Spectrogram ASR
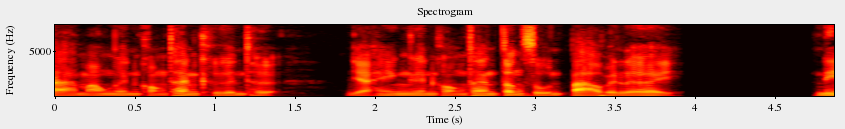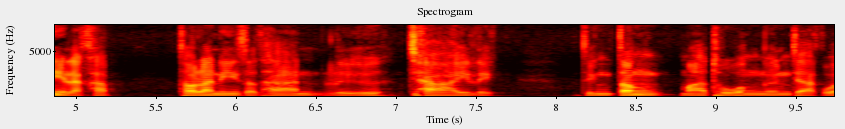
ตามเอาเงินของท่านคืนเถอะ อย่าให้เงินของท่านต้องสูญเปล่าไปเลย นี่แหละครับธรณีสถานหรือชายเหล็ก จึงต้องมาทวงเงินจากไว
